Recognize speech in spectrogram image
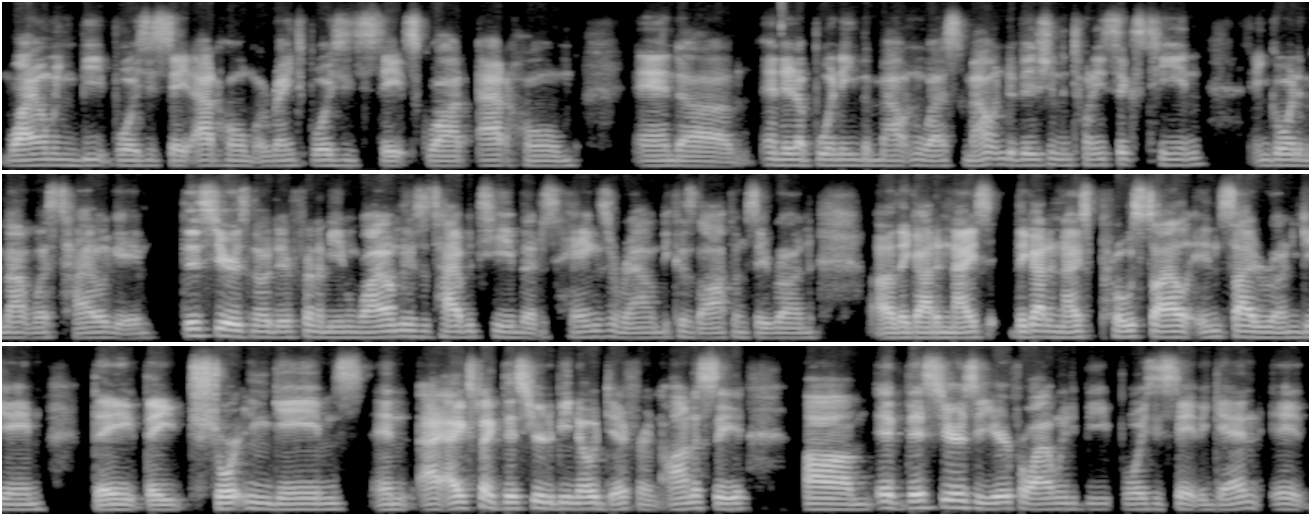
Wyoming beat Boise State at home, a ranked Boise State squad at home and uh, ended up winning the Mountain West Mountain Division in 2016 and going to the Mountain West title game. This year is no different. I mean, Wyoming is the type of team that just hangs around because of the offense they run. Uh, they got a nice they got a nice pro style inside run game. They they shorten games, and I, I expect this year to be no different. Honestly, um, if this year is a year for Wyoming to beat Boise State again, it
